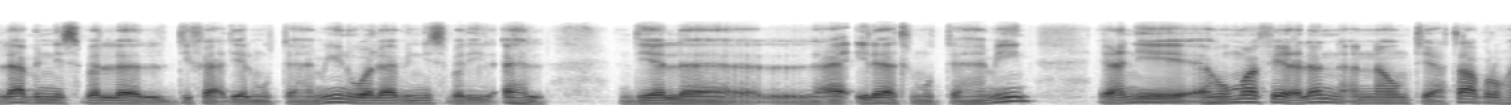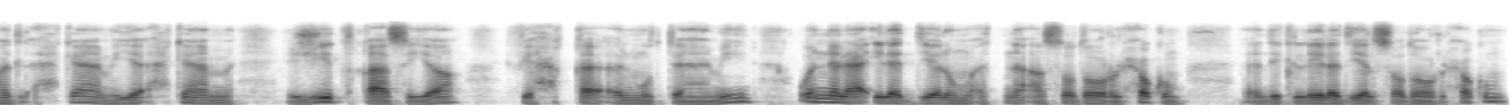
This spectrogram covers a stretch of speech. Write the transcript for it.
لا بالنسبة للدفاع ديال المتهمين ولا بالنسبة للأهل ديال العائلات المتهمين. يعني هما فعلا أنهم تعتبروا هذه الأحكام هي أحكام جد قاسية في حق المتهمين وأن العائلات ديالهم أثناء صدور الحكم ديك الليلة ديال صدور الحكم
